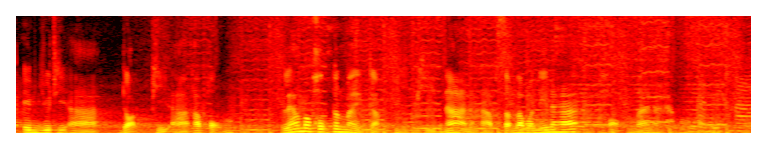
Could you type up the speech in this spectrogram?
IMUTR.PR ครับผม แล้วมาพบกันใหม่กับ EP หน้านะครับสำหรับวันนี้นะฮะขอบคุณมากนะครับสวัสดีค่ะ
